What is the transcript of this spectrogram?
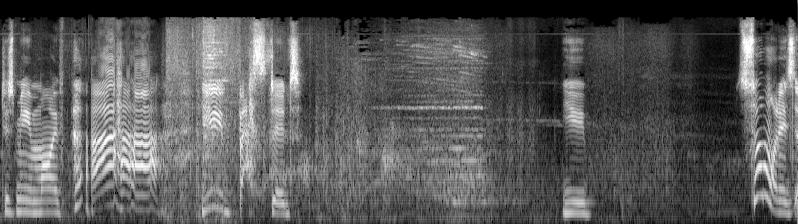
Just me and my. Ah! You bastard! You. Someone is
